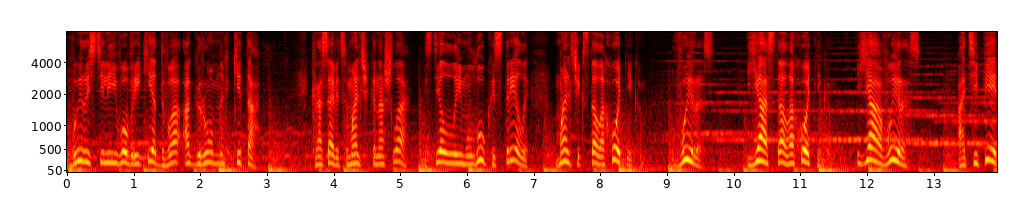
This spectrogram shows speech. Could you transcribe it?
вырастили его в реке два огромных кита — Красавица мальчика нашла, сделала ему лук и стрелы. Мальчик стал охотником. Вырос. Я стал охотником. Я вырос. А теперь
